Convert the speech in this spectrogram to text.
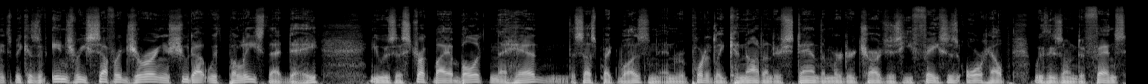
It's because of injuries suffered during a shootout with police that day. He was uh, struck by a bullet in the head, the suspect was, and, and reportedly cannot understand the murder charges he faces or help with his own defense.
